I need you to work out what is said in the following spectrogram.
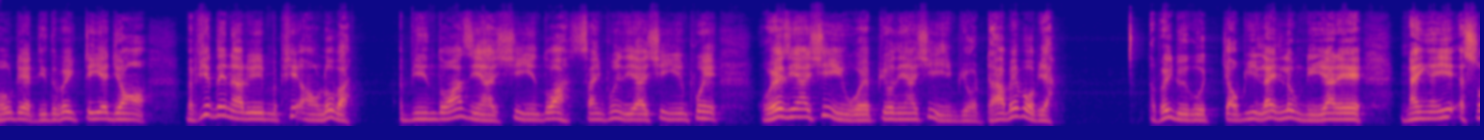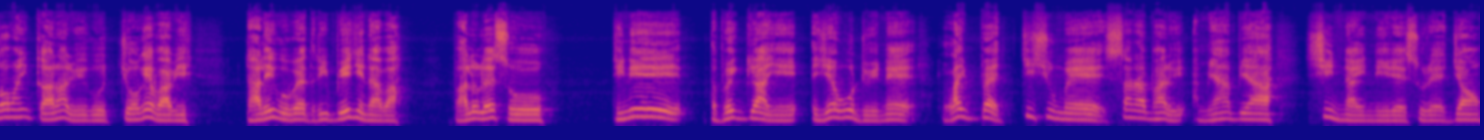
ဟုတ်တဲ့ဒီတပိတ်တရကြောင်းမဖြစ်သင့်တာတွေမဖြစ်အောင်လို့ပါအပြင်သွားစရာရှိရင်သွားဆိုင်ဖွင့်စရာရှိရင်ဖွင့်ဝယ်စရာရှိရင်ဝယ်ပြောစရာရှိရင်ပြောဒါပဲပေါ့ဗျာတပိတ်တွေကိုကြောက်ပြီးလိုက်လုံနေရတဲ့နိုင်ငံရေးအစောပိုင်းကာလတွေကိုကြော်ခဲ့ပါပြီဒါလေးကိုပဲသတိပေးနေတာပါဘာလို့လဲဆိုဒီနေ့တပိတ်ကရင်အရက်ဝတ်တွေနဲ့ လိုက်ဘက်ကြည့်ရှုမဲ့စရဖတွေအများပြားရှိနိုင်နေတဲ့ဆိုတဲ့အကြောင်း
